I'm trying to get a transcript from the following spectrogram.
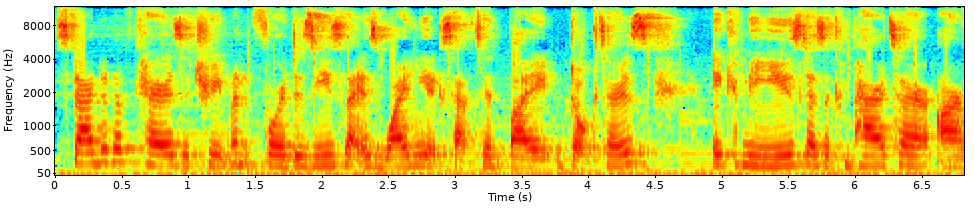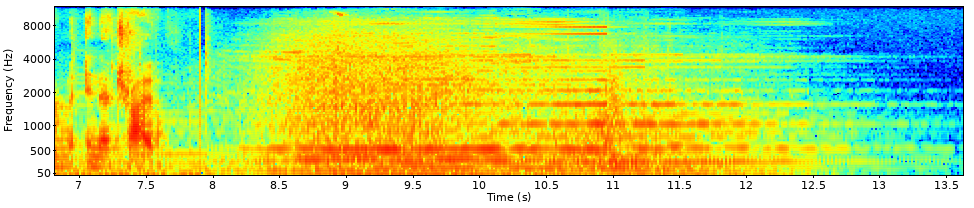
Standard of care is a treatment for a disease that is widely accepted by doctors. It can be used as a comparator arm in a trial.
